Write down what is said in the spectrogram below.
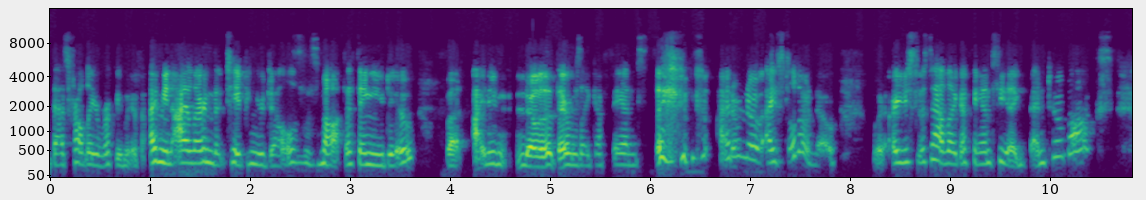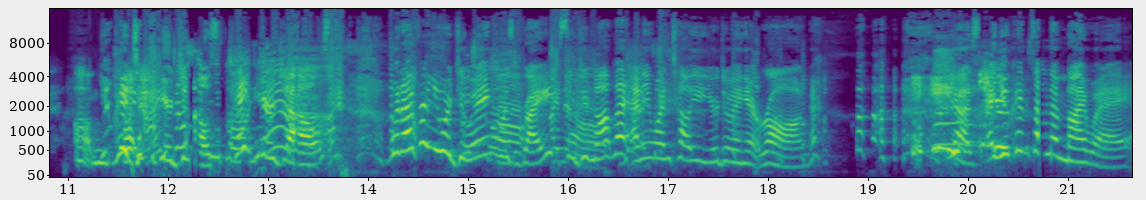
that's probably a rookie move. I mean, I learned that taping your gels is not the thing you do, but I didn't know that there was like a fancy. I don't know. I still don't know. What, are you supposed to have like a fancy like bento box? Um, you can take your gels. People, take yeah. your gels. Whatever you were doing was right. So do not let yes. anyone tell you you're doing it wrong. yes, and you can send them my way.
